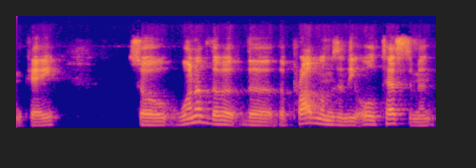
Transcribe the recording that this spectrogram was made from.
Okay. So one of the, the, the problems in the Old Testament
